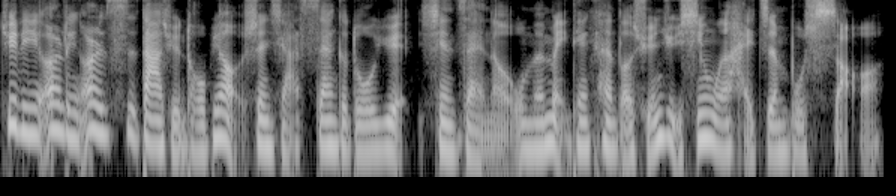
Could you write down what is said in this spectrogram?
距离二零二四大选投票剩下三个多月，现在呢，我们每天看到选举新闻还真不少啊。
